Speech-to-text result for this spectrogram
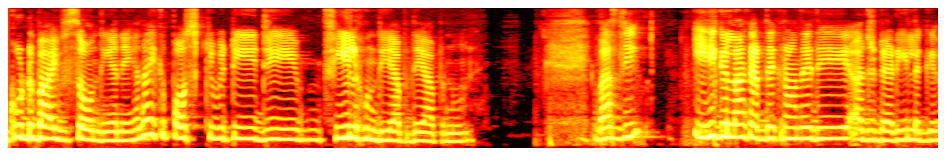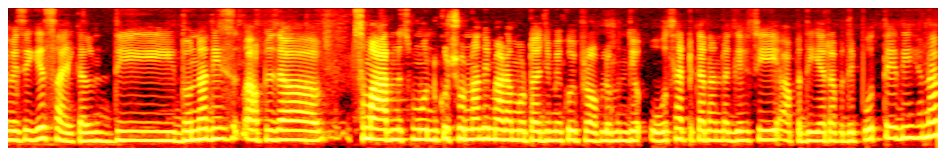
ਗੁੱਡ ਵਾਈਬਸ ਆਉਂਦੀਆਂ ਨੇ ਹੈ ਨਾ ਇੱਕ ਪੋਜ਼ੀਟਿਵਿਟੀ ਜੀ ਫੀਲ ਹੁੰਦੀ ਹੈ ਆਪਦੇ ਆਪ ਨੂੰ। ਬਸ ਜੀ ਇਹੀ ਗੱਲਾਂ ਕਰਦੇ ਕਰਾਉਂਦੇ ਦੀ ਅੱਜ ਡੈਡੀ ਲੱਗੇ ਹੋਏ ਸੀਗੇ ਸਾਈਕਲ ਦੀ, ਦੋਨਾਂ ਦੀ ਆਪਦਾ ਸਮਾਰਨ ਸਮੂਰਨ ਕੁਛ ਉਹਨਾਂ ਦੀ ਮਾੜਾ ਮੋਟਾ ਜਿਵੇਂ ਕੋਈ ਪ੍ਰੋਬਲਮ ਹੁੰਦੀ ਉਹ ਸੈੱਟ ਕਰਨ ਲੱਗੇ ਸੀ ਆਪਦੀ ਯਾਰ ਆਪਦੇ ਪੋਤੇ ਦੀ ਹੈ ਨਾ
